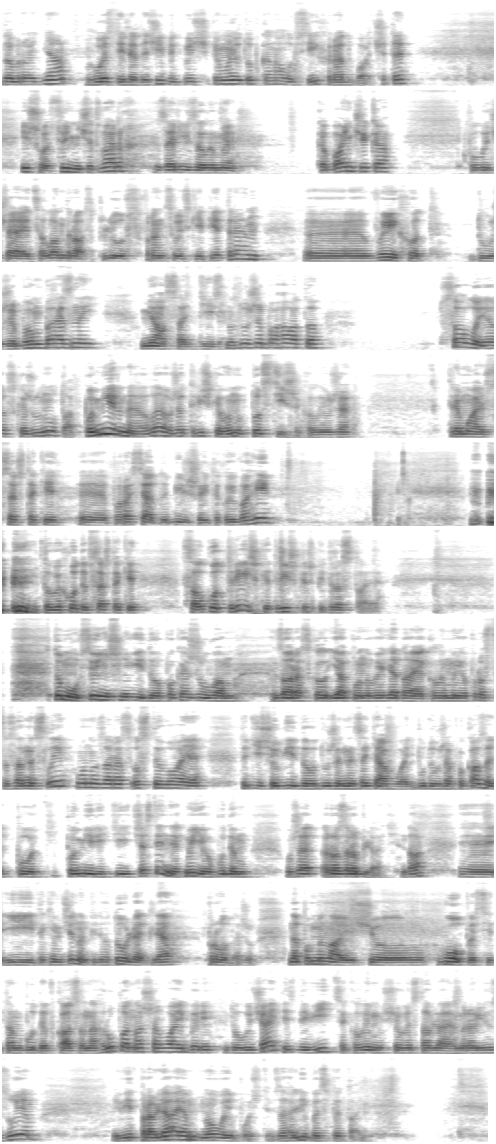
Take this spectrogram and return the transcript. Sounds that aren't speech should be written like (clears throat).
Доброго дня, гості, глядачі, підписчики мого YouTube каналу. Всіх рад бачити. І що, сьогодні четвер. Зарізали ми кабанчика. Получається ландрас плюс французький п'єтрен. Е, виход дуже бомбезний. М'яса дійсно дуже багато. Сало, я скажу, ну так, помірне, але вже трішки воно товстіше, коли вже тримаєш все ж таки е, до більшої такої ваги (clears throat) то виходить все ж таки салко трішки-трішки ж підростає. Тому в сьогоднішнє відео покажу вам зараз, як воно виглядає, коли ми його просто занесли, воно зараз остиває. Тоді, щоб відео дуже не затягувати, буду вже показувати по, по мірі тієї частини, як ми його будемо вже розробляти. Да? Е, і таким чином підготовляти для продажу. Напоминаю, що в описі там буде вказана група наша в Viber. Долучайтесь, дивіться, коли ми що виставляємо, реалізуємо, відправляємо новою почти. Взагалі без питань.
